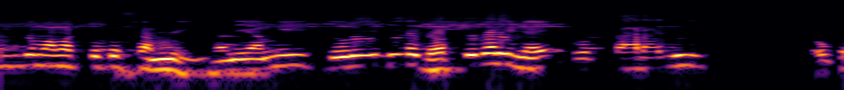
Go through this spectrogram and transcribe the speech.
একদম আমার চোখের সামনেই। মানে আমি দৌড়ে যে ধরতে পারি নাই ও তার আগেই ওকে।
